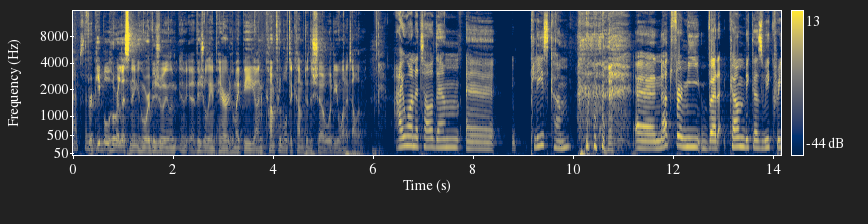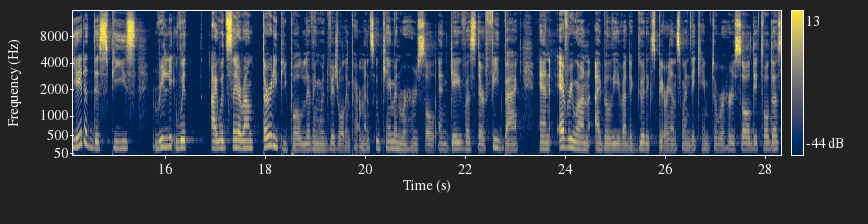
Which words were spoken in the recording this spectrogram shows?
uh, absolutely for people who are listening who are visually uh, visually impaired who might be uncomfortable to come to the show what do you want to tell them i want to tell them uh, please come. Uh, not for me but come because we created this piece really with I would say around 30 people living with visual impairments who came in rehearsal and gave us their feedback. And everyone, I believe, had a good experience when they came to rehearsal. They told us,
